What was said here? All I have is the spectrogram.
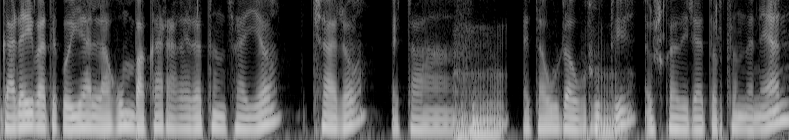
garai bateko ja lagun bakarra geratzen zaio, txaro, eta, hmm. eta ura urruti, mm. Euskadira etortzen denean.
